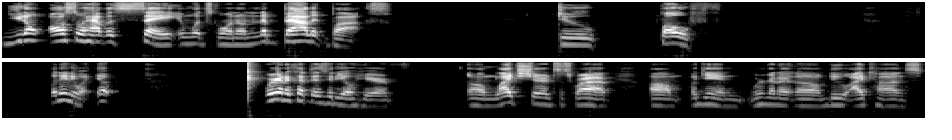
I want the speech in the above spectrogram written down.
you don't also have a say in what's going on in the ballot box. Do both. But anyway, yep. We're gonna cut this video here. Um, like, share, and subscribe. Um, again, we're gonna um, do Icon's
